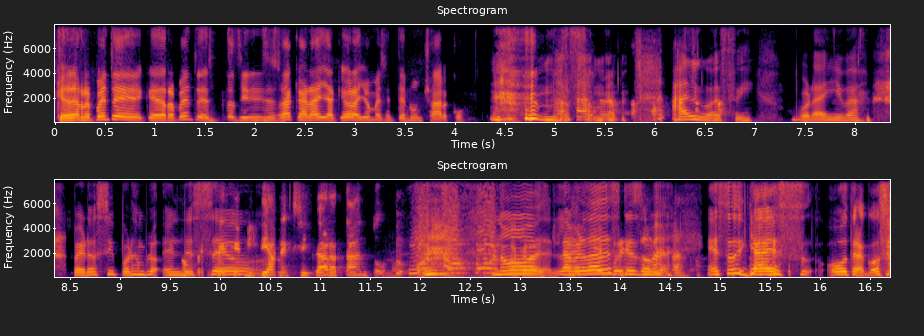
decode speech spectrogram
Que de repente, que de repente y dices, ah, caray, ¿a qué hora yo me senté en un charco? Más o menos. Algo así, por ahí va. Pero sí, por ejemplo, el no deseo. Pensé que mi tía me excitara tanto, ¿no? No, Ah, la verdad es que es más... eso ya es otra cosa.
